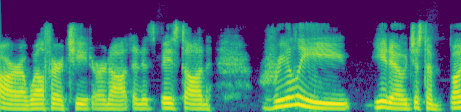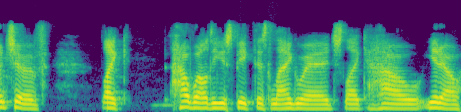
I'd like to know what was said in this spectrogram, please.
are a welfare cheat or not and it's based on really you know just a bunch of like how well do you speak this language? Like how you know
